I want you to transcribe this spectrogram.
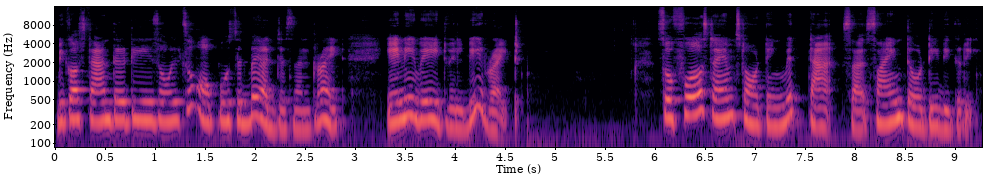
Because tan 30 is also opposite by adjacent. Right. Anyway, it will be right. So first I am starting with tan, sine 30 degree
